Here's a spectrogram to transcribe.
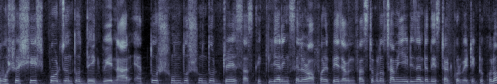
অবশ্যই শেষ পর্যন্ত দেখবেন। আর এত সুন্দর সুন্দর ড্রেস আজকে ক্লিয়ারিং সেলের অফারে পেয়ে যাবেন। ফার্স্ট অফ অল হচ্ছে আমি এই ডিজাইনটা দিয়ে স্টার্ট করব, এটা একটু খোলো।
